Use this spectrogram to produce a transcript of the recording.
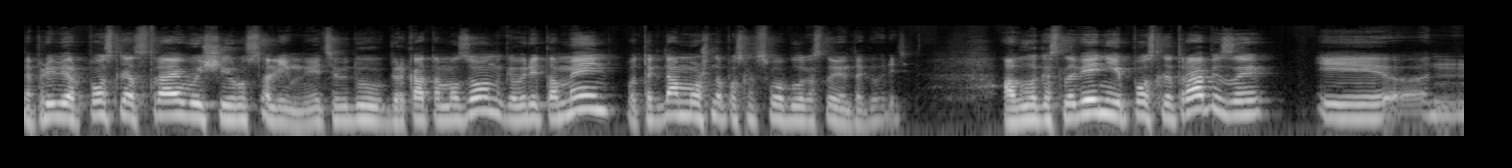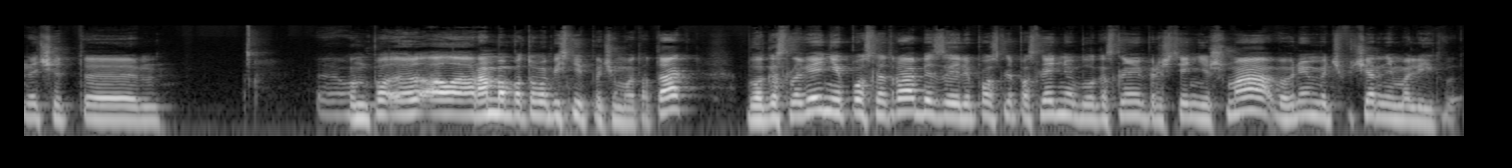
Например, после отстраивающей Иерусалим, я в виду Беркат Амазон, говорит Амейн, вот тогда можно после своего благословения говорить. А в благословении после трапезы, и, значит, э, он, э, Рамбам потом объяснит, почему это так, благословение после трапезы или после последнего благословения при чтении Шма во время вечерней молитвы.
